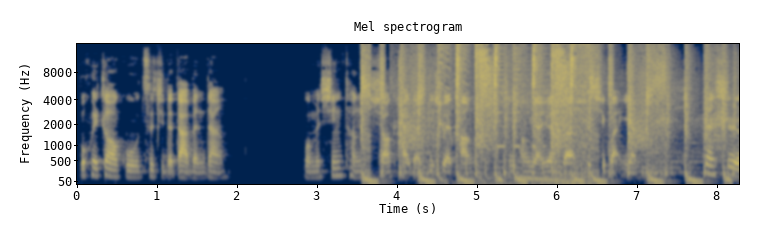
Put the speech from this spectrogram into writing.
不会照顾自己的大笨蛋。我们心疼小凯的低血糖，心疼圆圆的支气管炎，但是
